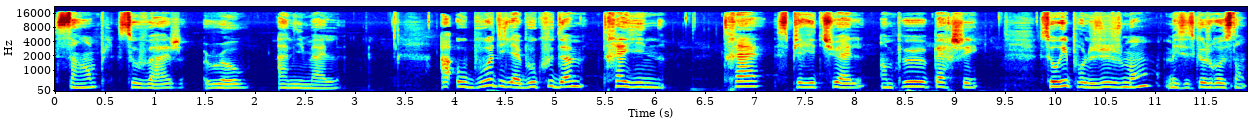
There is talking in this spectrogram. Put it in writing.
Simple, sauvage, raw, animal. À Ubud, il y a beaucoup d'hommes très yin, très spirituels, un peu perchés. Sorry pour le jugement, mais c'est ce que je ressens.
